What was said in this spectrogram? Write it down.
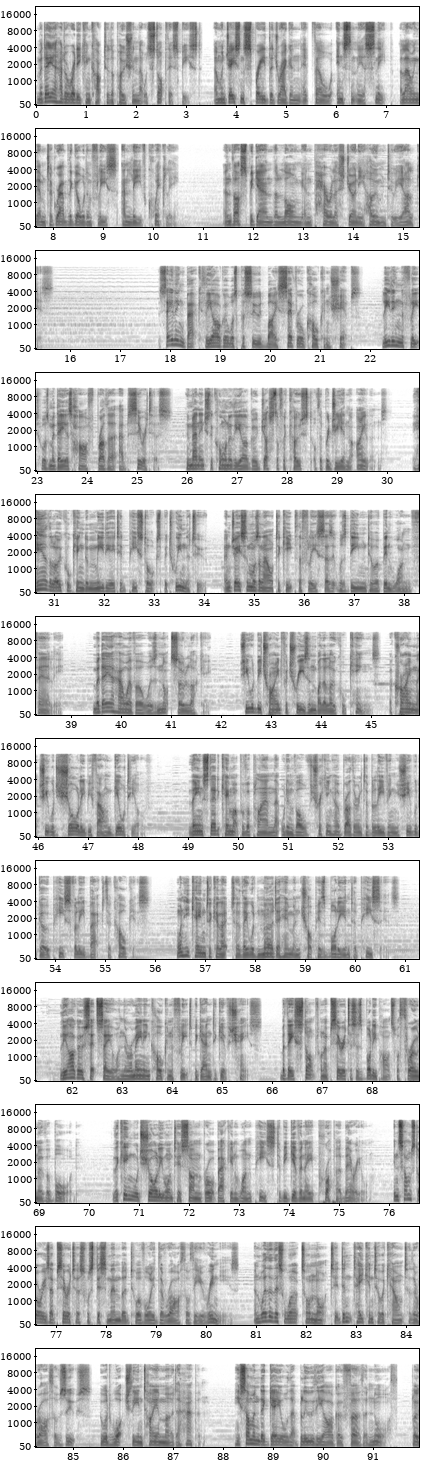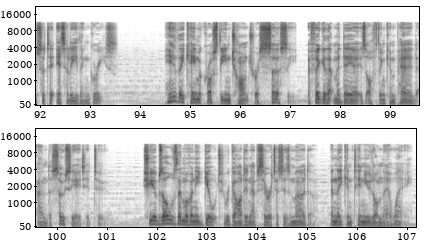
Medea had already concocted a potion that would stop this beast, and when Jason sprayed the dragon, it fell instantly asleep, allowing them to grab the Golden Fleece and leave quickly. And thus began the long and perilous journey home to Iolcus. Sailing back, the Argo was pursued by several Colchian ships. Leading the fleet was Medea's half-brother Absiritus, who managed to corner the Argo just off the coast of the Brygean Islands. Here the local kingdom mediated peace talks between the two, and Jason was allowed to keep the fleece as it was deemed to have been won fairly. Medea, however, was not so lucky. She would be tried for treason by the local kings, a crime that she would surely be found guilty of. They instead came up with a plan that would involve tricking her brother into believing she would go peacefully back to Colchis. When he came to collect her, they would murder him and chop his body into pieces. The Argo set sail and the remaining Colchian fleet began to give chase, but they stopped when Absiritus's body parts were thrown overboard. The king would surely want his son brought back in one piece to be given a proper burial. In some stories, Absiritus was dismembered to avoid the wrath of the Erinyes, and whether this worked or not, it didn't take into account the wrath of Zeus, who would watch the entire murder happen. He summoned a gale that blew the Argo further north, closer to Italy than Greece. Here they came across the enchantress Circe, a figure that Medea is often compared and associated to. She absolves them of any guilt regarding Absiritus's murder, and they continued on their way.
